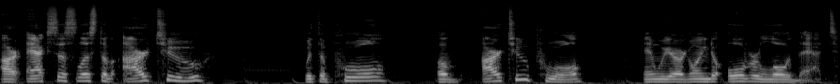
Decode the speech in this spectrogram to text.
our access list of R2 with the pool of R2 pool, and we are going to overload that.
